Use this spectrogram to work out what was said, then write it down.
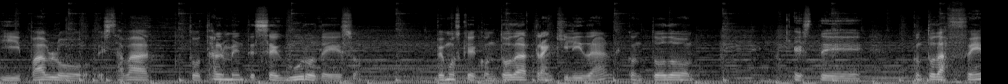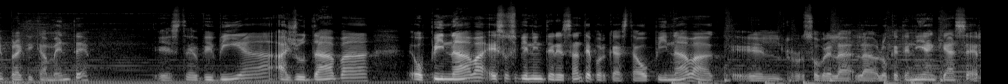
Y Pablo estaba totalmente seguro de eso. Vemos que con toda tranquilidad, con todo este con toda fe prácticamente, este, vivía, ayudaba, opinaba, eso es bien interesante porque hasta opinaba sobre lo que tenían que hacer.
